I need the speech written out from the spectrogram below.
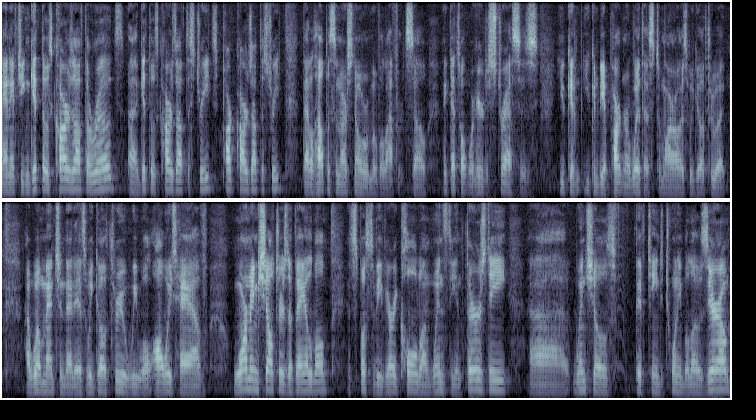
And if you can get those cars off the roads, uh, get those cars off the streets, park cars off the street, that'll help us in our snow removal efforts. So I think that's what we're here to stress is you can, you can be a partner with us tomorrow as we go through it. I will mention that as we go through, we will always have warming shelters available. It's supposed to be very cold on Wednesday and Thursday. Uh, Wind chills 15 to 20 below zero.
